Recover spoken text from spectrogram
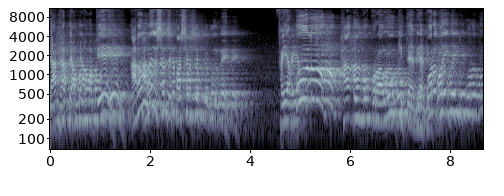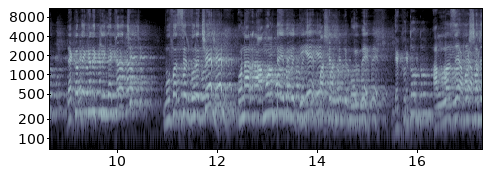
ডান হাতে আমলনামা পেয়ে আনন্দের সাথে পাশের লোককে বলবে। দেখো তো এখানে কি লেখা আছে মুফাসসির বলেছেন, ওনার আমলটা এভাবে দিয়ে পাশের লোককে বলবে, দেখো তো, আল্লাহ যে আমার সাথে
